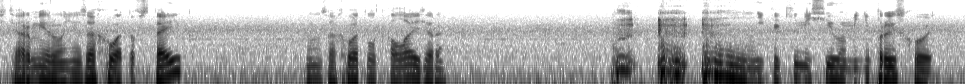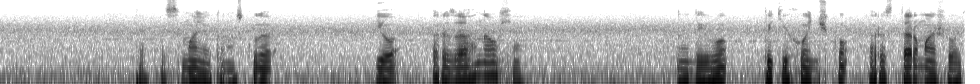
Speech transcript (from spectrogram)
Есть армирование захватов стоит. Ну, захват локалайзера никакими силами не происходит. Так, а самолет у нас куда? Его разогнался. Надо его потихонечку растормаживать.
